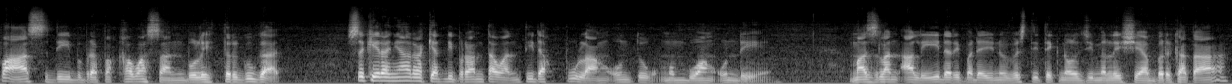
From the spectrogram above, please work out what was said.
PAS di beberapa kawasan boleh tergugat sekiranya rakyat di perantauan tidak pulang untuk membuang undi. Mazlan Ali daripada Universiti Teknologi Malaysia berkata,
